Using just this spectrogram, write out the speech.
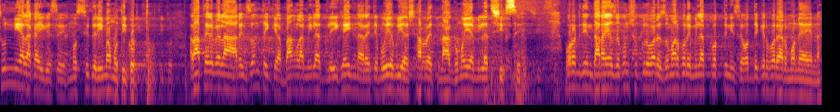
সুন্নি এলাকায় গেছে, মসজিদের ইমামতি করত। রাতের বেলা আরেকজন থেকে বাংলা মিলাদ লেখাই না, রাইতে বইয়া বইয়া সারা রাত না ঘুমাইয়া মিলাদ শিখছে। পরের দিন দাঁড়াইয়া যখন শুক্রবারে জমার পরে মিলাদ পড়তে নিছে, অর্ধেকের পরে আর মনে আয় না।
